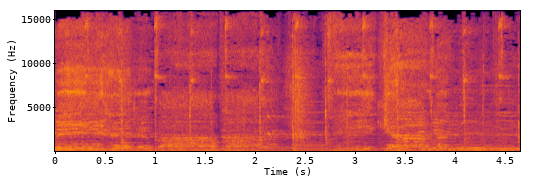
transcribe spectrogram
मेहर बाबा विज्ञानंद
